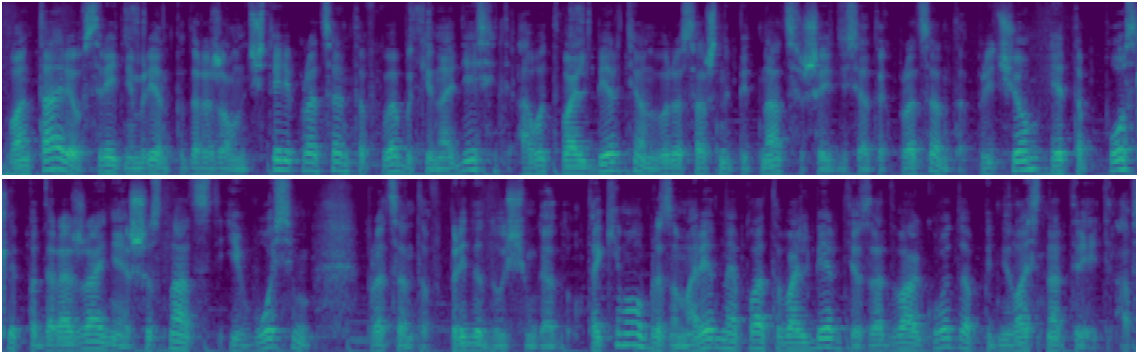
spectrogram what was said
В Онтарио в среднем рент подорожал на 4%, в Квебеке на 10%, а вот в Альберте он вырос аж на 15,6%. Причем это после подорожания 16,8% в предыдущем году. Таким образом, арендная плата в Альберте за два года поднялась на треть, а в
